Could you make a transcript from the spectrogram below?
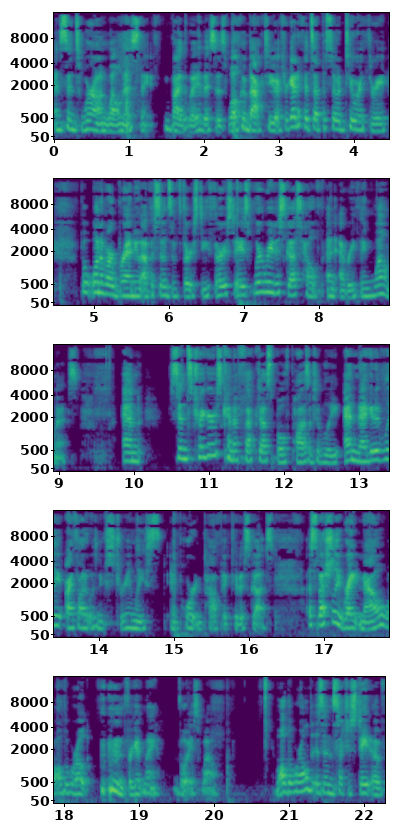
And since we're on wellness, by the way, this is welcome back to, you. I forget if it's episode two or three, but one of our brand new episodes of Thirsty Thursdays where we discuss health and everything wellness. And since triggers can affect us both positively and negatively, I thought it was an extremely important topic to discuss, especially right now while the world, forgive my voice, wow, while the world is in such a state of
